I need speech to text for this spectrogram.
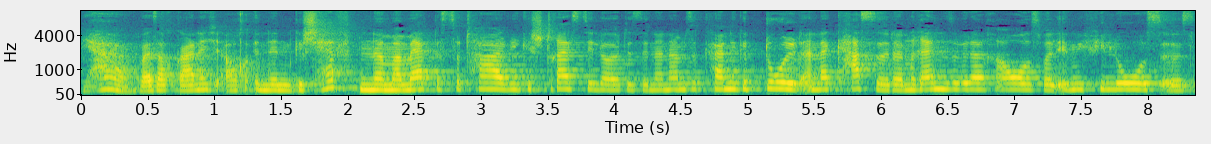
ja, weiß auch gar nicht, auch in den Geschäften, ne, man merkt es total, wie gestresst die Leute sind. Dann haben sie keine Geduld an der Kasse, dann rennen sie wieder raus, weil irgendwie viel los ist.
